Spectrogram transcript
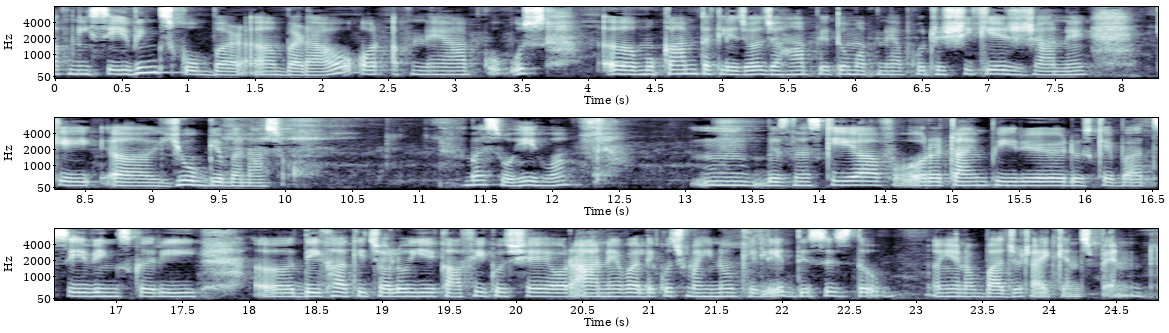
अपनी सेविंग्स को बढ़ाओ और अपने आप को उस मुकाम तक ले जाओ जहाँ पे तुम अपने आप को ऋषिकेश जाने के योग्य बना सको। बस वही हुआ। बिज़नेस किया फॉर अ टाइम पीरियड उसके बाद सेविंग्स करी। देखा कि चलो ये काफ़ी कुछ है और आने वाले कुछ महीनों के लिए this is the you know budget I can spend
